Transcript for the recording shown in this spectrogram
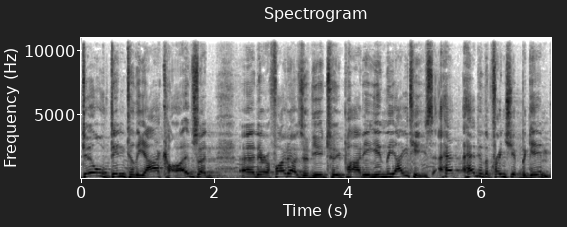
delved into the archives and uh, there are photos of you two partying in the 80s. How, how did the friendship begin?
